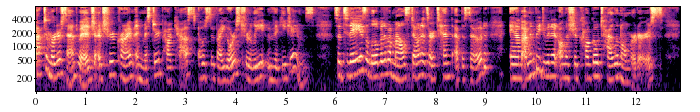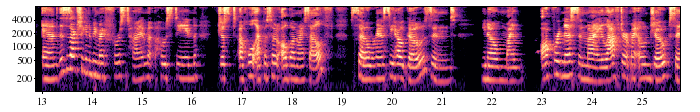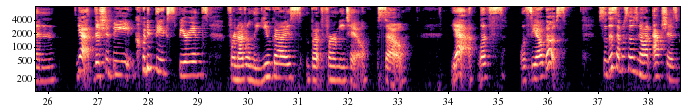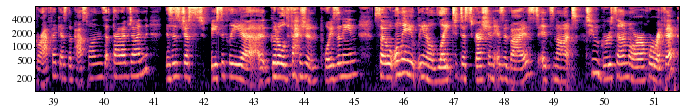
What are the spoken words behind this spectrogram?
Back to Murder Sandwich, a true crime and mystery podcast hosted by yours truly, Vicky James. So today is a little bit of a milestone. It's our 10th episode, and I'm going to be doing it on the Chicago Tylenol murders. And this is actually going to be my first time hosting just a whole episode all by myself. So we're going to see how it goes and, you know, my awkwardness and my laughter at my own jokes. And yeah, this should be quite the experience for not only you guys but for me too. So, yeah, let's let's see how it goes. So this episode is not actually as graphic as the past ones that I've done. This is just basically a, good old fashioned poisoning. So only, you know, light discretion is advised. It's not too gruesome or horrific.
